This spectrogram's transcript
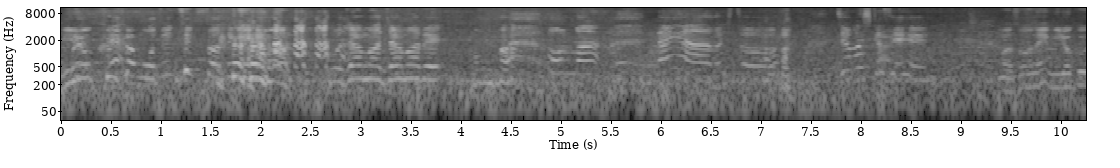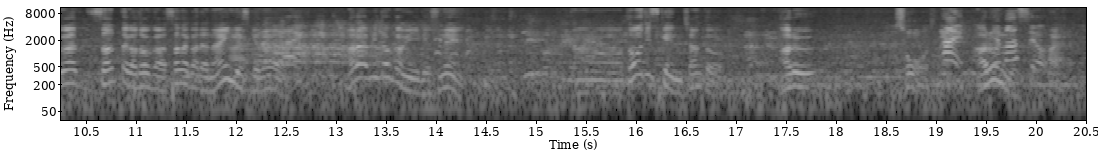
魅力がもう全然伝わってけへんわ。もう邪魔邪魔で。ほんま。ほんま。なんやあの人。邪魔しかせえへんまあそのね魅力が伝わったかどうかは定かではないんですけど、はアラビトカミですね。あの当日券ちゃんとある。そうですね。はいあるんです。出ますよ、はい。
